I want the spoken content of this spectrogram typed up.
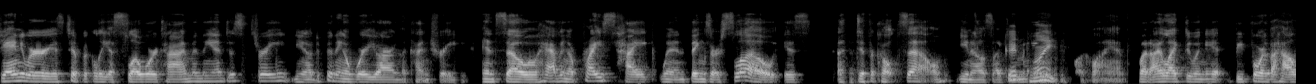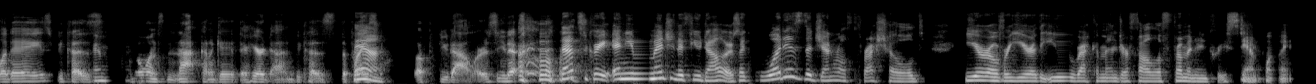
January is typically a slower time in the industry, you know, depending on where you are in the country. And so having a price hike when things are slow is a difficult sell. You know, it's like good point for client. But I like doing it before the holidays because okay. no one's not going to get their hair done because the price yeah. a few dollars, you know. That's great. And you mentioned a few dollars. Like what is the general threshold year over year that you recommend or follow from an increase standpoint?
